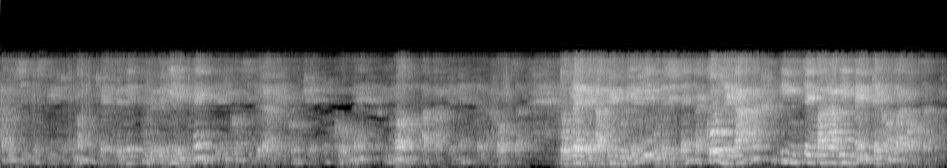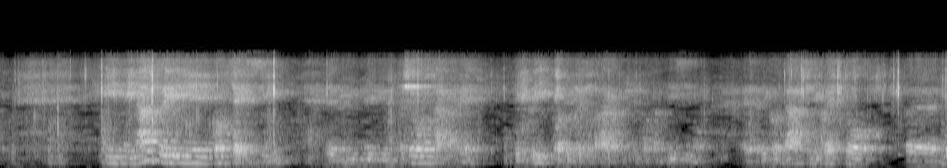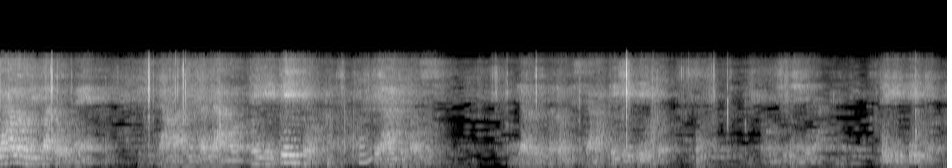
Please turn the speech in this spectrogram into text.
ad un sito spirito non potrebbe neppure venire in mente di considerare il concetto come non appartenente alla forza, dovrebbe attribuirgli un'esistenza collegata inseparabilmente con la cosa. In, in altri consessi eh, facevo notare, e qui proprio in questo paragrafo è importantissimo eh, ricordarsi di questo eh, dialogo di egeteto e altre cose. Il dialogo di Platone si chiama egeteto, come si dice in italiano? Egeteto.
